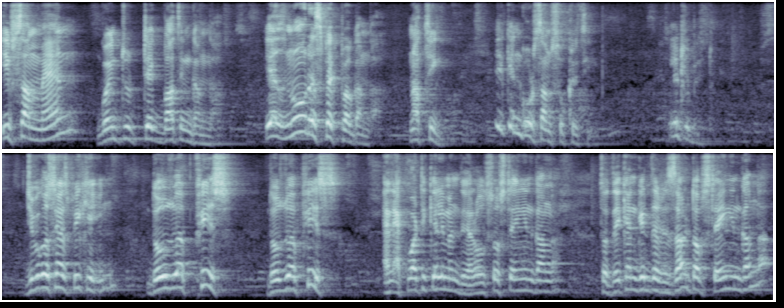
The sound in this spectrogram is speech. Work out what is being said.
If some man going to take bath in Ganga, he has no respect for Ganga, nothing. He can go some Sukriti, little bit. Jiva Goswami speaking, those who have fish, those who have fish, an aquatic element, they are also staying in Ganga. So they can get the result of staying in Ganga.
